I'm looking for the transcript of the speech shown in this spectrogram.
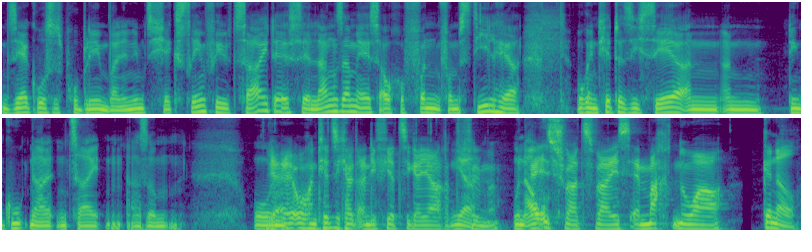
ein sehr großes Problem, weil er nimmt sich extrem viel Zeit, er ist sehr langsam, er ist auch von, vom Stil her, orientiert er sich sehr an, an den guten alten Zeiten. Also, und, ja, er orientiert sich halt an die 40er Jahre ja, Filme. Und auch, er ist schwarz-weiß, er macht noir. Genau.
